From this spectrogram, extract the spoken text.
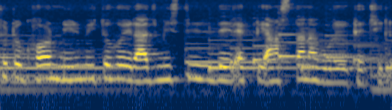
ছোট ঘর নির্মিত হয়ে রাজমিস্ত্রিদের একটি আস্তানা গড়ে উঠেছিল।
